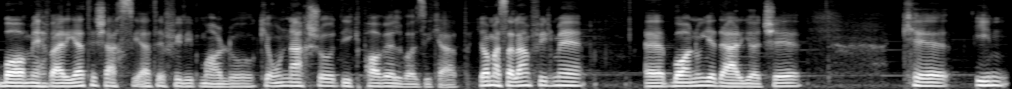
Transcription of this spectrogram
با محوریت شخصیت فیلیپ مارلو که اون نقش رو دیک پاول بازی کرد. یا مثلا فیلم بانوی دریاچه که این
